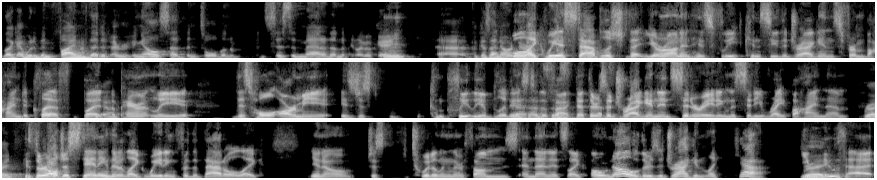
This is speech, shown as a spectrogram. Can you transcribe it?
like I would have been fine with that if everything else had been told in a consistent manner. Then I'd be like, okay, mm-hmm. Uh, because I know. Well, like we established that Euron and his fleet can see the dragons from behind a cliff, but yeah. apparently this whole army is just completely oblivious yeah, to the fact that there's a dragon incinerating the city right behind them. Right. Because they're all just standing there, like waiting for the battle, like you know, just twiddling their thumbs, and then it's like, oh no, there's a dragon. Like, yeah, you right. knew that.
